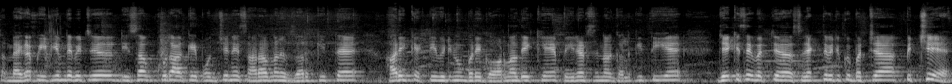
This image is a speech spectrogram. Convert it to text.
ਤਾਂ ਮੈਗਾ ਪੀਟੀਐਮ ਦੇ ਵਿੱਚ ਡੀ ਸਾਹਿਬ ਖੁਦ ਆ ਕੇ ਪਹੁੰਚੇ ਨੇ, ਸਾਰਾ ਉਹਨਾਂ ਨੇ ਅਬਜ਼ਰਵ ਕੀਤਾ ਹੈ। ਹਰ ਇੱਕ ਐਕਟੀਵਿਟੀ ਨੂੰ ਬੜੇ ਗੌਰ ਨਾਲ ਦੇਖਿਆ ਹੈ ਪੇਰੈਂਟਸ ਦੇ ਨਾਲ ਗੱਲ ਕੀਤੀ ਹੈ। ਜੇ ਕਿਸੇ ਬੱਚੇ ਸਬਜੈਕਟ ਦੇ ਵਿੱਚ ਕੋਈ ਬੱਚਾ ਪਿੱਛੇ ਹੈ,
